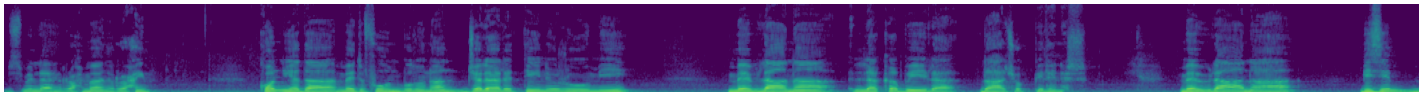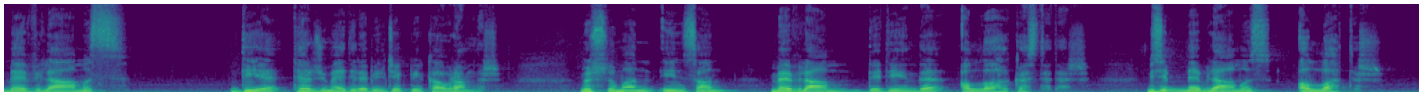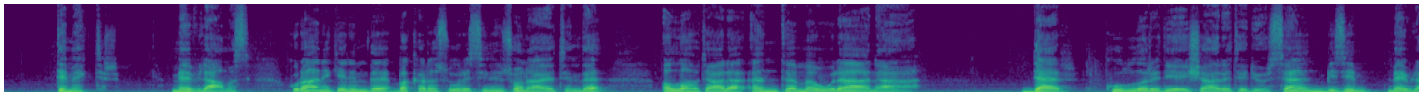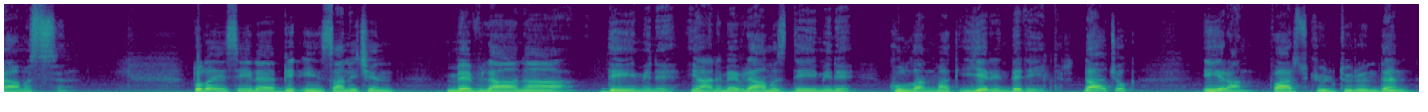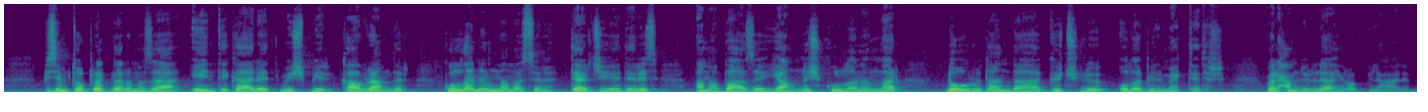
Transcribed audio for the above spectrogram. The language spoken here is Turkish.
Bismillahirrahmanirrahim. Konya'da medfun bulunan Celaleddin Rumi Mevlana lakabıyla daha çok bilinir. Mevlana bizim Mevlamız diye tercüme edilebilecek bir kavramdır. Müslüman insan Mevlam dediğinde Allah'ı kasteder. Bizim Mevlamız Allah'tır demektir. Mevlamız. Kur'an-ı Kerim'de Bakara suresinin son ayetinde Allahu Teala ente mevlana der kulları diye işaret ediyor. Sen bizim Mevlamızsın. Dolayısıyla bir insan için Mevlana deyimini yani Mevlamız deyimini kullanmak yerinde değildir. Daha çok İran, Fars kültüründen bizim topraklarımıza intikal etmiş bir kavramdır. Kullanılmamasını tercih ederiz ama bazı yanlış kullanımlar doğrudan daha güçlü olabilmektedir. Velhamdülillahi Rabbil Alemin.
